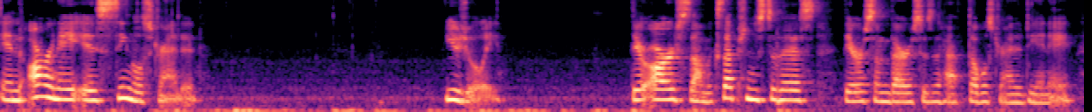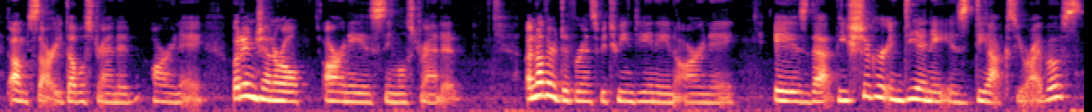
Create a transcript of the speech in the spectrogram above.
and RNA is single stranded. Usually. There are some exceptions to this. There are some viruses that have double stranded DNA. I'm sorry, double stranded RNA. But in general, RNA is single stranded. Another difference between DNA and RNA is that the sugar in DNA is deoxyribose.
